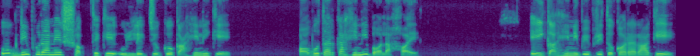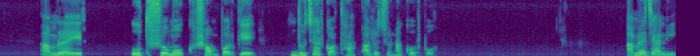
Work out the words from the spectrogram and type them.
অগ্নিপুরাণের সবথেকে উল্লেখযোগ্য কাহিনীকে অবতার কাহিনী বলা হয়। এই কাহিনী বিবৃত করার আগে আমরা এর উৎসমুখ সম্পর্কে দু চার কথা আলোচনা করব। আমরা জানি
